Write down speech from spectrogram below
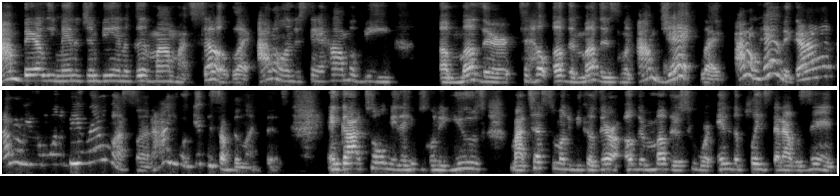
I'm barely managing being a good mom myself. Like I don't understand how I'm gonna be a mother to help other mothers when I'm Jack. Like, I don't have it, God. I don't even want to be around my son. How you gonna give me something like this? And God told me that He was going to use my testimony because there are other mothers who were in the place that I was in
